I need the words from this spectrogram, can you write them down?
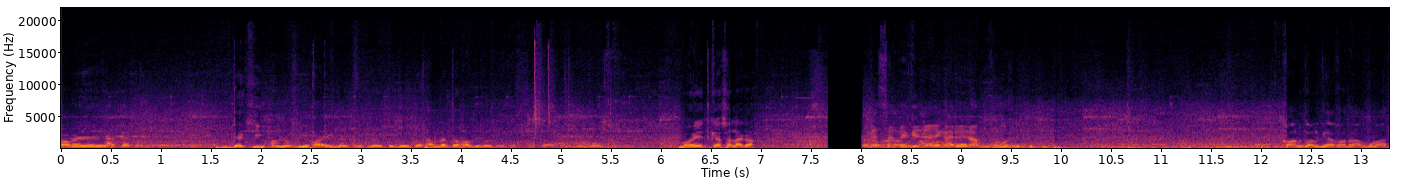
তবে देखी। सामने तो हवे। मोहित कैसा लगा? कैसा लेके जाएगा रे राम कुमार। कौन कॉल किया? कौन? राम कुमार?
